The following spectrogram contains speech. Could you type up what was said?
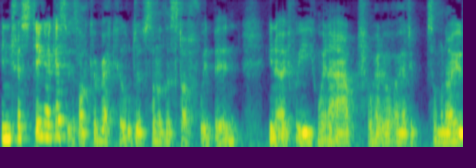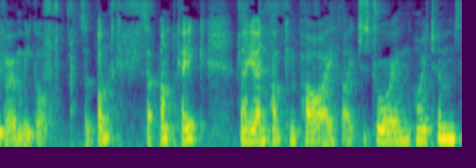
interesting. I guess it was like a record of some of the stuff we'd been, you know, if we went out or had, I had someone over and we got some Bundt, is that Bundt cake? Uh, yeah, and pumpkin pie, like just drawing items.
